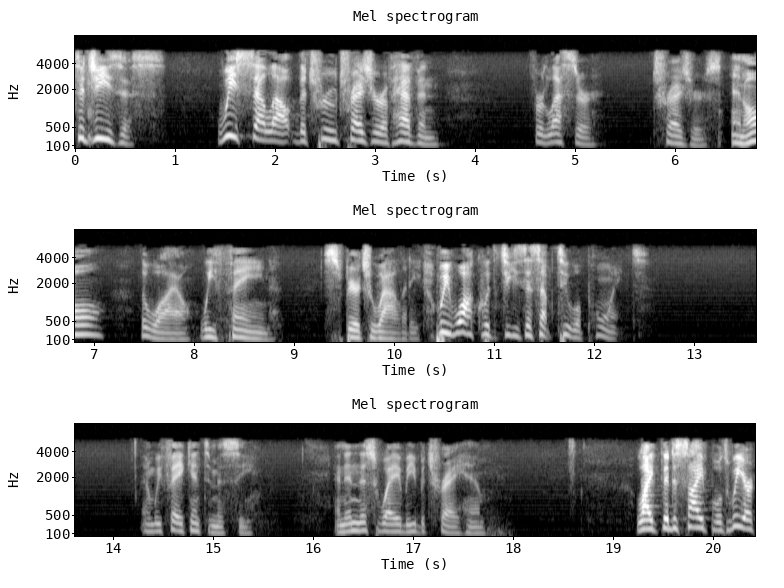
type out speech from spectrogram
to Jesus. We sell out the true treasure of heaven for lesser treasures. And all the while, we feign spirituality. We walk with Jesus up to a point, and we fake intimacy. And in this way, we betray him like the disciples. We are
